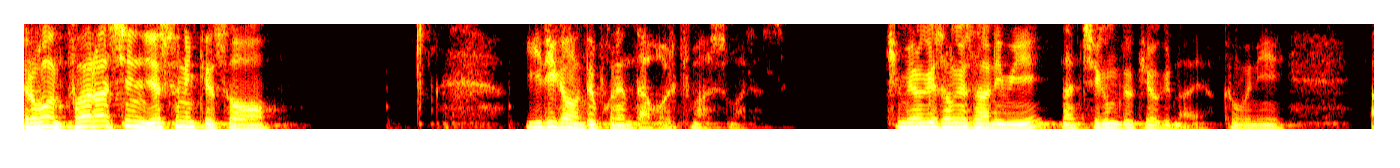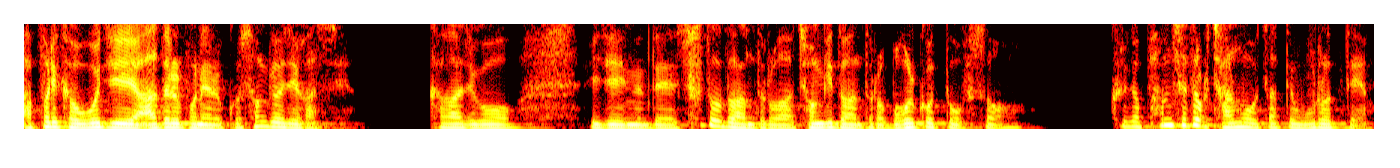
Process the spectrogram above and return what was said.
여러분 부활하신 예수님께서 이리 가운데 보낸다고 이렇게 말씀하셨어요. 김영기 선교사님이 난 지금도 기억이 나요. 그분이 아프리카 오지에 아들을 보내놓고 선교지에 갔어요. 가가지고 이제 있는데 수도도 안 들어와 전기도 안 들어와 먹을 것도 없어. 그러니까 밤새도록 잠을 못 잤대 울었대요.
